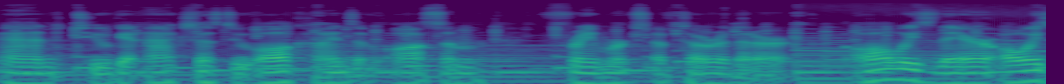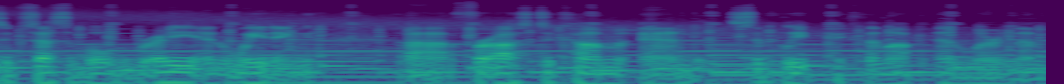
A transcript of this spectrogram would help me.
and to get access to all kinds of awesome frameworks of Torah that are always there, always accessible, ready and waiting uh, for us to come and simply pick them up and learn them.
